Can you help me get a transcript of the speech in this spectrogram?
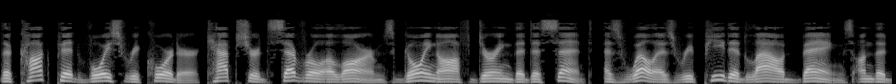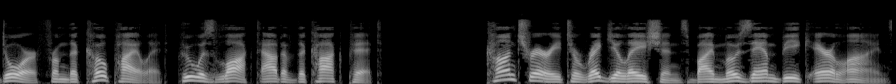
The cockpit voice recorder captured several alarms going off during the descent, as well as repeated loud bangs on the door from the co-pilot, who was locked out of the cockpit. Contrary to regulations by Mozambique Airlines,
